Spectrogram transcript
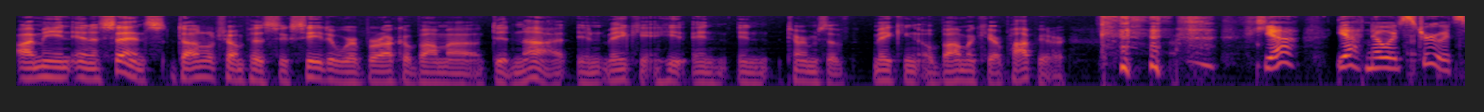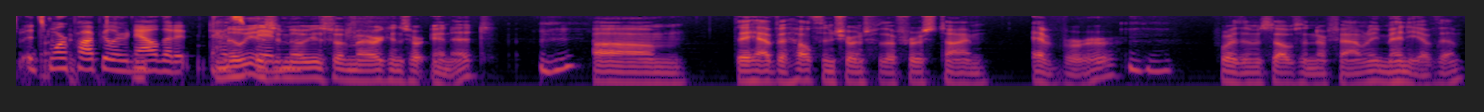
I mean, in a sense, Donald Trump has succeeded where Barack Obama did not in making he in in terms of making Obamacare popular. Yeah, yeah, no, it's true. It's it's more popular now that it has millions been. and millions of Americans are in it. Mhm. Um, they have a health insurance for the first time ever Mhm. for themselves and their family, many of them.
